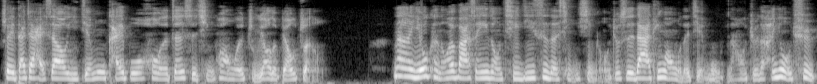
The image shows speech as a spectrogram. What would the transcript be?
所以大家还是要以节目开播后的真实情况为主要的标准哦。那也有可能会发生一种奇迹式的情形哦，就是大家听完我的节目，然后觉得很有趣，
